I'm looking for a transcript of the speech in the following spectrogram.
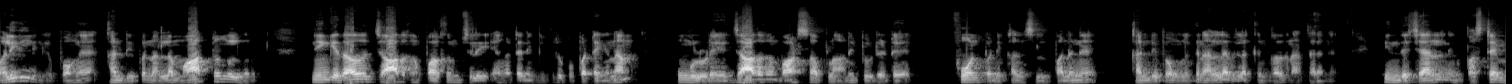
வழியில் நீங்க போங்க. கண்டிப்பா நல்ல மாற்றங்கள் வரும். நீங்க ஏதாவது ஜாதகம் பார்க்கணும்னு சொல்லி என்கிட்ட நீங்க விருப்பப்பட்டீங்கன்னா உங்களுடைய ஜாதகம் வாட்ஸ்அப்ல அனுப்பி விட்டுட்டு ஃபோன் பண்ணி கன்சல்ட் பண்ணுங்க. கண்டிப்பா உங்களுக்கு நல்ல விளக்கங்கிறது நான் தரேங்க. இந்த சேனல் நீங்கள் ஃபர்ஸ்ட் டைம்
